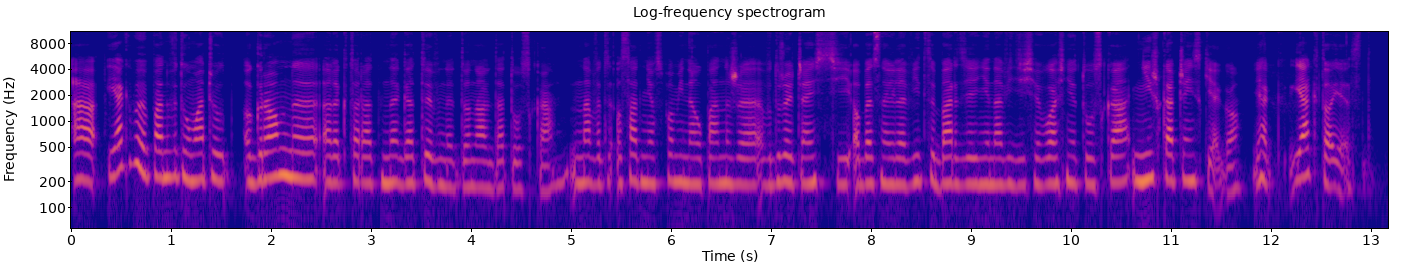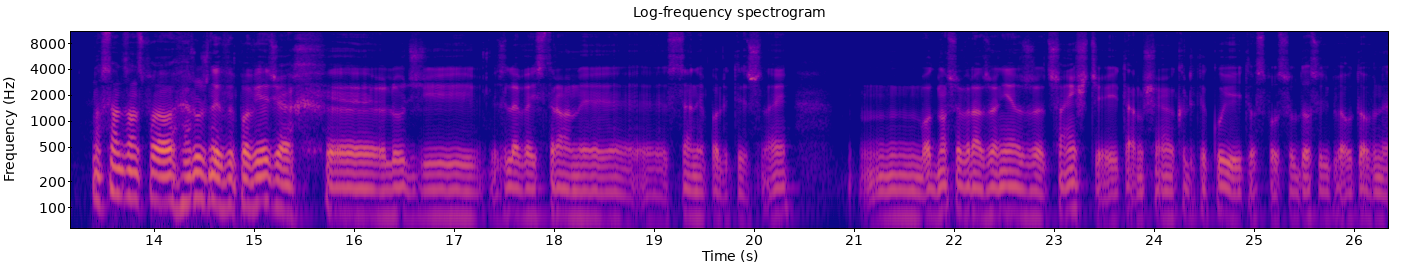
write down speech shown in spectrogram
A jakby pan wytłumaczył ogromny elektorat negatywny Donalda Tuska? Nawet ostatnio wspominał pan, że w dużej części obecnej lewicy bardziej nienawidzi się właśnie Tuska niż Kaczyńskiego. Jak, jak to jest? No sądząc po różnych wypowiedziach e, ludzi z lewej strony e, sceny politycznej, odnoszę wrażenie, że częściej tam się krytykuje i to w sposób dosyć gwałtowny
